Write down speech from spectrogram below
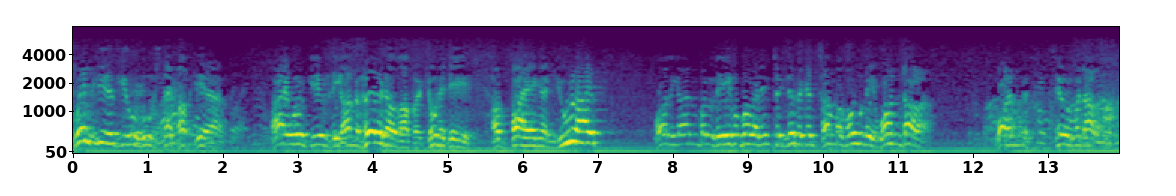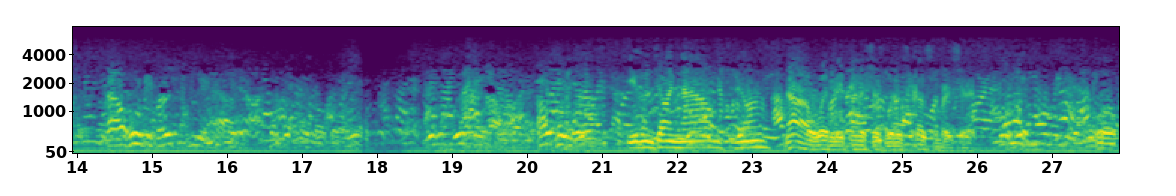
20 of you who step up here. I will give the unheard of opportunity of buying a new life for the unbelievable and insignificant sum of only one dollar. One silver dollar. Now, who'll be first? You gonna tell him now, Mr. Jones? No, wait till he finishes with his customers here. Well,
